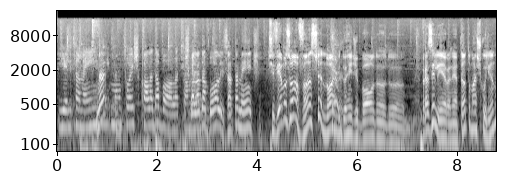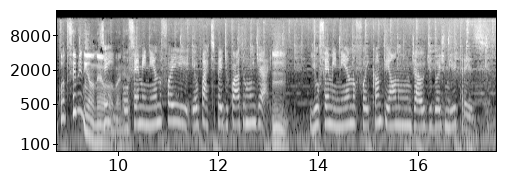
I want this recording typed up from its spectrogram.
E ele também né? montou a escola da bola também. Escola da bola, exatamente. Tivemos um avanço enorme do handball do, do brasileiro, né? Tanto masculino quanto feminino, né? Sim, o feminino foi. Eu participei de quatro mundiais. Hum. E o feminino foi campeão no Mundial de 2013.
